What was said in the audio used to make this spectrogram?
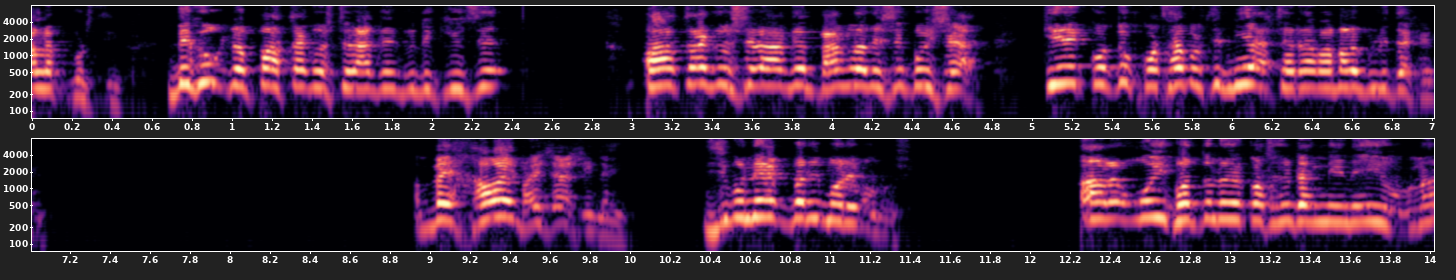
আলাপ করছি। দেখুক না পাঁচ আগস্টের আগে কি হয়েছে পাঁচ আগস্টের আগে বাংলাদেশে বৈশা কে কত কথা বলছে নিয়ে আসে আর আমার গুলি দেখেন। ভাই, হাওয়ায় ভাইসা আসি নাই। জীবনে একবারই মরে মানুষ। আর ওই ভদ্রলোকের কথা আমি নেই হোক না।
